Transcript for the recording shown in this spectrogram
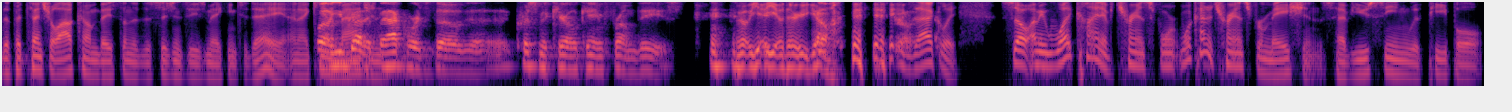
the potential outcome based on the decisions he's making today. And I can't. Well, you've imagine... got it backwards, though. The Christmas Carol came from these. well, yeah, yeah. There you go. exactly. So, I mean, what kind of transform, what kind of transformations have you seen with people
